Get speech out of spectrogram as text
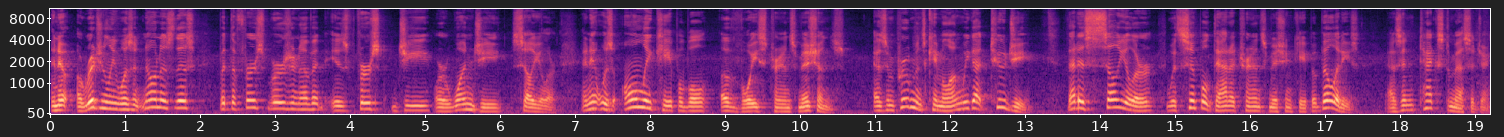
and it originally wasn't known as this, but the first version of it is first G or 1G cellular, and it was only capable of voice transmissions. As improvements came along, we got 2G. That is cellular with simple data transmission capabilities, as in text messaging.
